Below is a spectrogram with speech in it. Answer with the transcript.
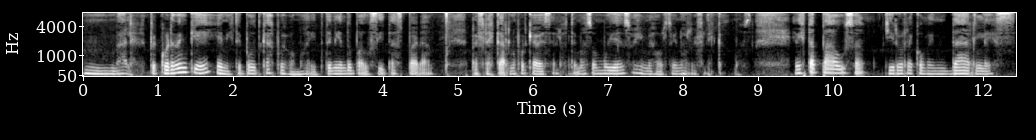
Mm, vale, recuerden que en este podcast pues vamos a ir teniendo pausitas para refrescarnos porque a veces los temas son muy densos y mejor si nos refrescamos. En esta pausa quiero recomendarles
